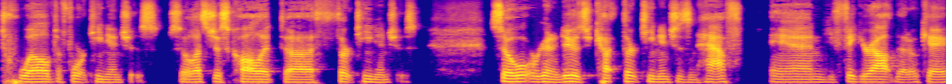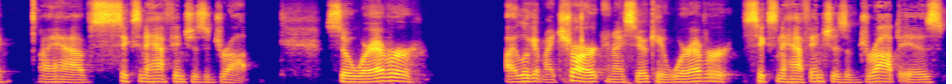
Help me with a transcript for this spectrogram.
12 to 14 inches. So let's just call it uh, 13 inches. So what we're going to do is you cut 13 inches in half, and you figure out that okay, I have six and a half inches of drop. So wherever I look at my chart and I say, okay, wherever six and a half inches of drop is,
